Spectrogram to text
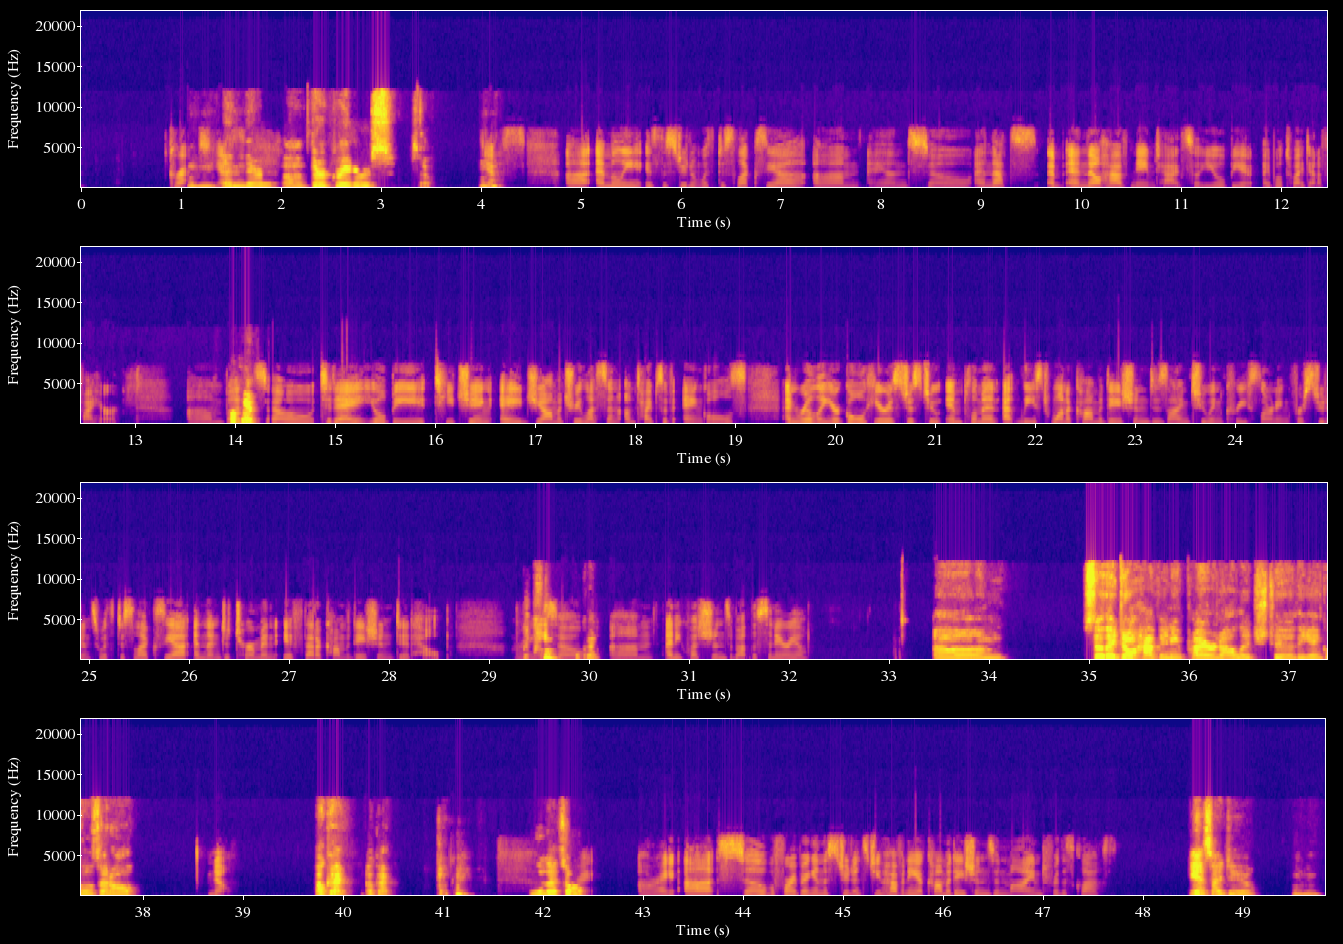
Correct. Mhm, Yes. And they're uh, third graders. So, mhm. Yes. Uh, Emily is the student with dyslexia, um, and so and that's and- they'll have name tags, so you'll be able to identify her. Um, but okay. so today you'll be teaching a geometry lesson on types of angles, and really your goal here is just to implement at least one accommodation designed to increase learning for students with dyslexia, and then determine if that accommodation did help. All right. Okay. So, um, any questions about the scenario? Um, so they don't have any prior knowledge to the angles at all? No. Okay, okay. Then that's all. Right. All right. Uh, so before I bring in the students, do you have any accommodations in mind for this class? Yes, I do. Mhm.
